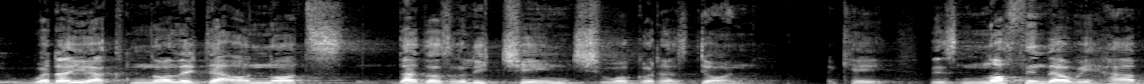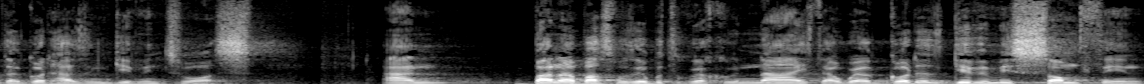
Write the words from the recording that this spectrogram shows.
whether you acknowledge that or not, that doesn't really change what God has done. Okay? There's nothing that we have that God hasn't given to us. And Barnabas was able to recognize that, well, God has given me something,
